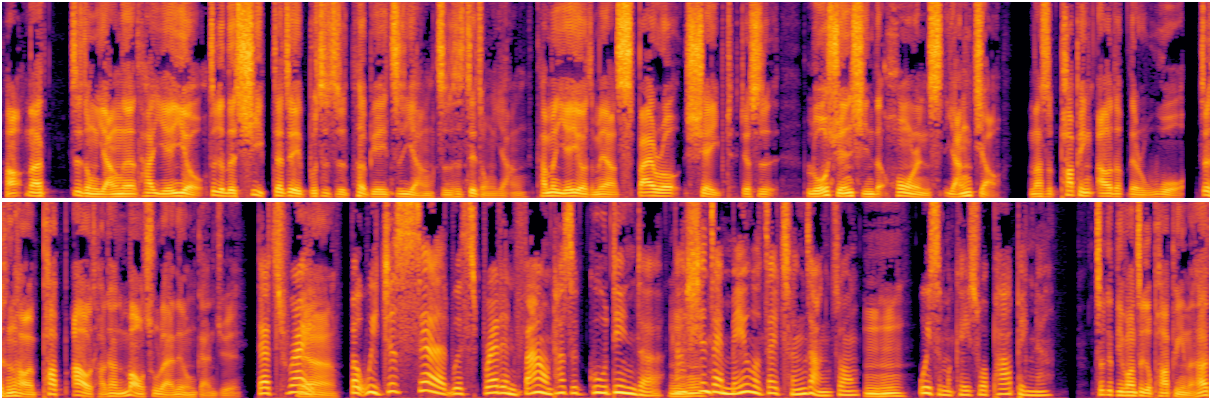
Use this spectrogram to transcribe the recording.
好，那 这种羊呢，它也有这个的 sheep，在这里不是指特别一只羊，只是这种羊，它们也有怎么样 spiral shaped，就是螺旋形的 horns 羊角，那是 popping out of their wall，这很好玩，pop out 好像是冒出来那种感觉。That's right. Yeah. But we just said with spread and found 它是固定的，那现在没有在成长中，嗯哼。为什么可以说 popping 呢？这个地方这个 popping 呢，它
